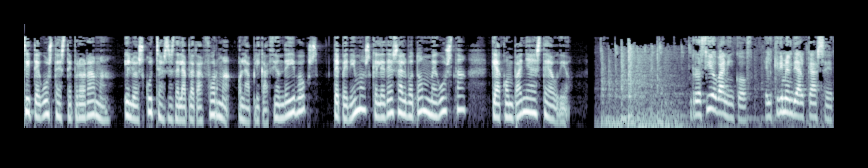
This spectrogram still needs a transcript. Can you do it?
Si te gusta este programa y lo escuchas desde la plataforma o la aplicación de iVoox, te pedimos que le des al botón me gusta que acompaña este audio. Rocío Baninkoff, el crimen de Alcácer,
